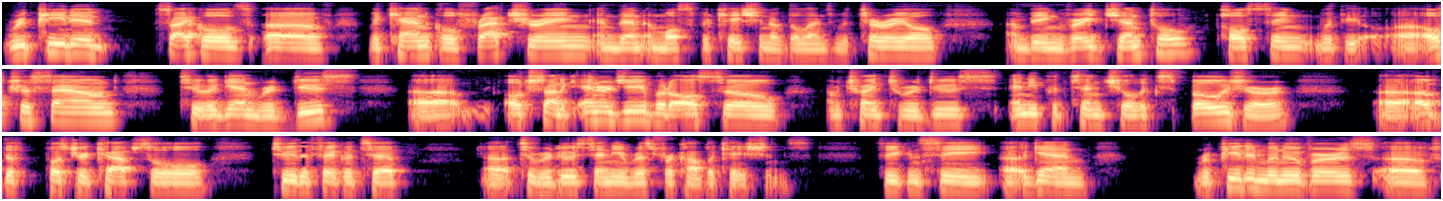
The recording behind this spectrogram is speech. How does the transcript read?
repeated cycles of mechanical fracturing and then emulsification of the lens material. I'm being very gentle, pulsing with the uh, ultrasound to again reduce uh, ultrasonic energy, but also I'm trying to reduce any potential exposure uh, of the posterior capsule to the phaco tip uh, to reduce any risk for complications. So you can see, uh, again, repeated maneuvers of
